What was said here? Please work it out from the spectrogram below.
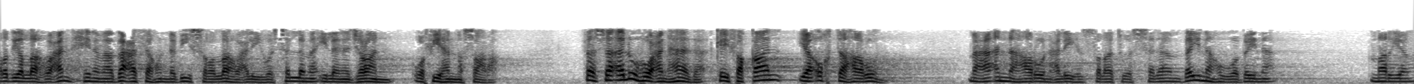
رضي الله عنه حينما بعثه النبي صلى الله عليه وسلم إلى نجران وفيها النصارى. فسألوه عن هذا كيف قال؟ يا أخت هارون. مع أن هارون عليه الصلاة والسلام بينه وبين مريم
